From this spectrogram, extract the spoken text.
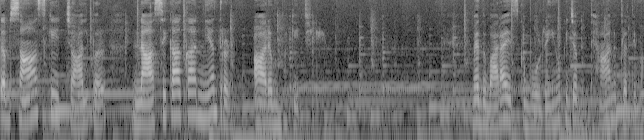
तब सांस की चाल पर नासिका का नियंत्रण आरंभ कीजिए। मैं दोबारा इसको बोल रही हूँ कि जब ध्यान प्रतिमा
